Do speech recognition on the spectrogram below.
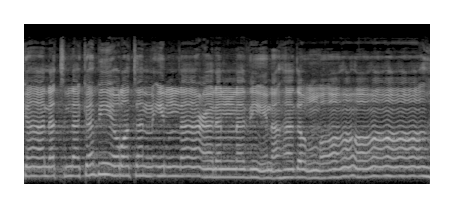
كانت لكبيرة إلا على الذين هدى الله.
